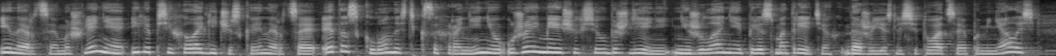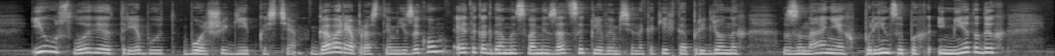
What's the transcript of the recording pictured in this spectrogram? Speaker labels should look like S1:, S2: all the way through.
S1: Инерция мышления или психологическая инерция – это склонность к сохранению уже имеющихся убеждений, нежелание пересмотреть их, даже если ситуация поменялась и условия требуют большей гибкости. Говоря простым языком, это когда мы с вами зацикливаемся на каких-то определенных знаниях, принципах и методах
